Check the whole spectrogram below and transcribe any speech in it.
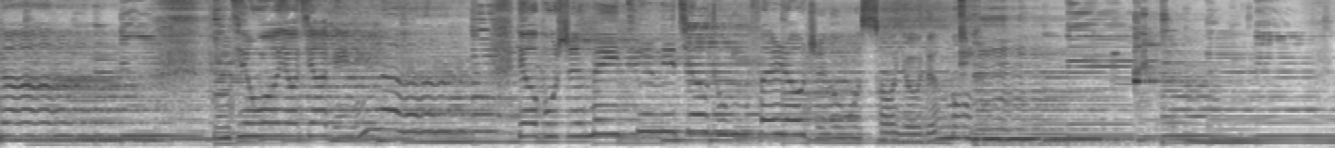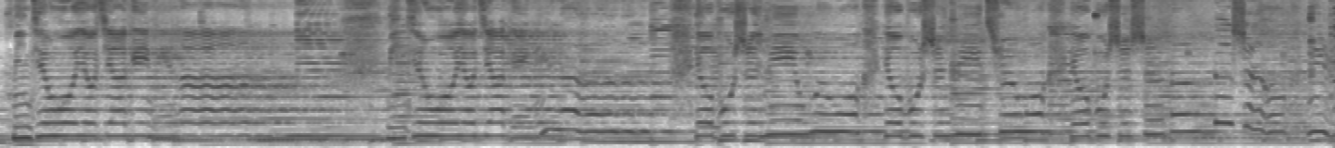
了，明天我要嫁给你了。要不是每天的交通烦扰着我所有的梦，明天我要嫁给你了，明天我要嫁给你了。要不是你问我，要不是你劝我，要不是适当的时候你让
